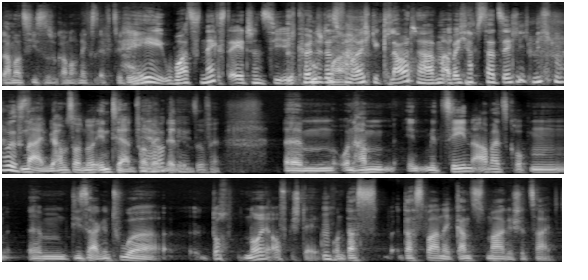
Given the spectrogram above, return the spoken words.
Damals hieß es sogar noch Next FCB. Hey, what's Next Agency? Ich könnte das von euch geklaut haben, aber ich habe es tatsächlich nicht gewusst. Nein, wir haben es auch nur intern verwendet, ja, okay. insofern ähm, und haben in, mit zehn Arbeitsgruppen ähm, diese Agentur doch neu aufgestellt. Mhm. Und das, das war eine ganz magische Zeit.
